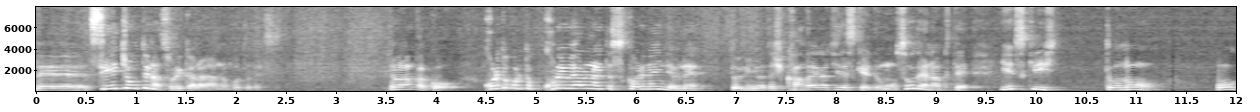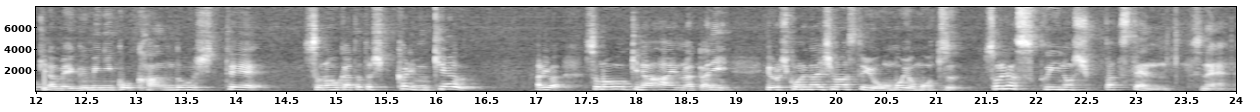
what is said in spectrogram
で成長というのはそれからのことです。でもなんかこうこれとこれとこれをやらないと救われないんだよねというふうに私考えがちですけれどもそうではなくてイエス・キリストの大きな恵みにこう感動してそのお方としっかり向き合うあるいはその大きな愛の中によろしくお願いしますという思いを持つ。それが救いの出発点ですね。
